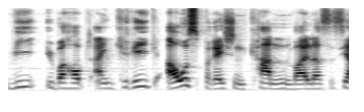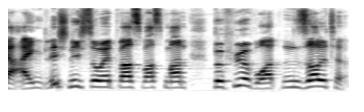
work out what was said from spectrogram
wie überhaupt ein Krieg ausbrechen kann, weil das ist ja eigentlich nicht so etwas, was man befürworten sollte.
